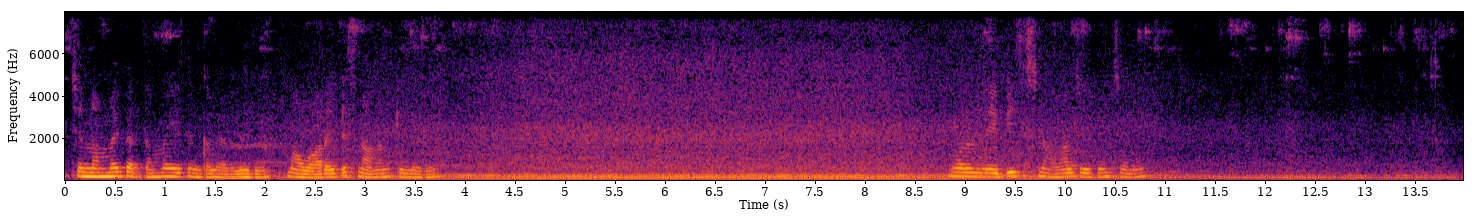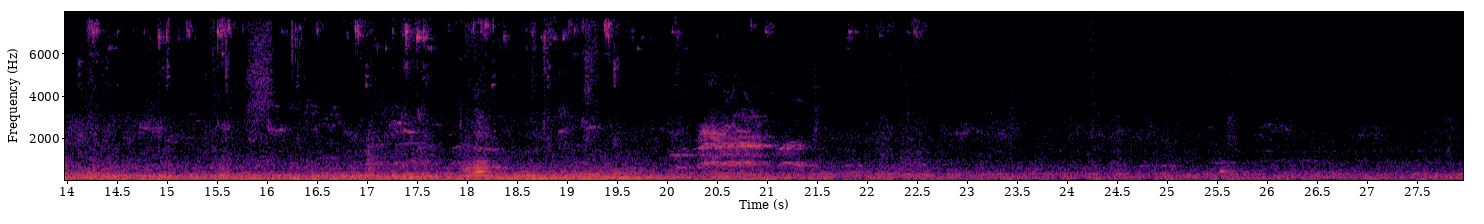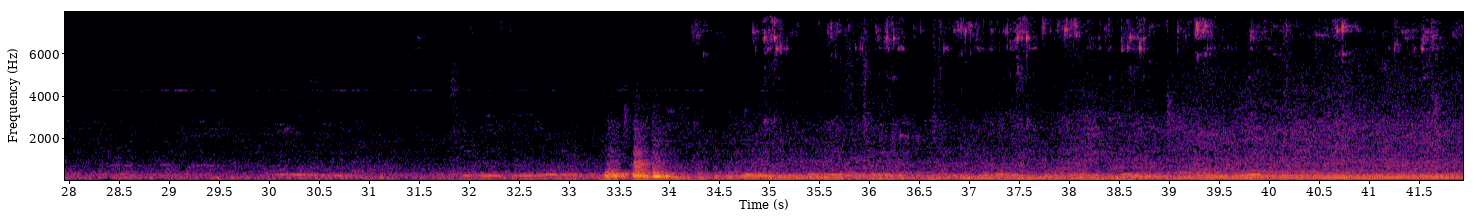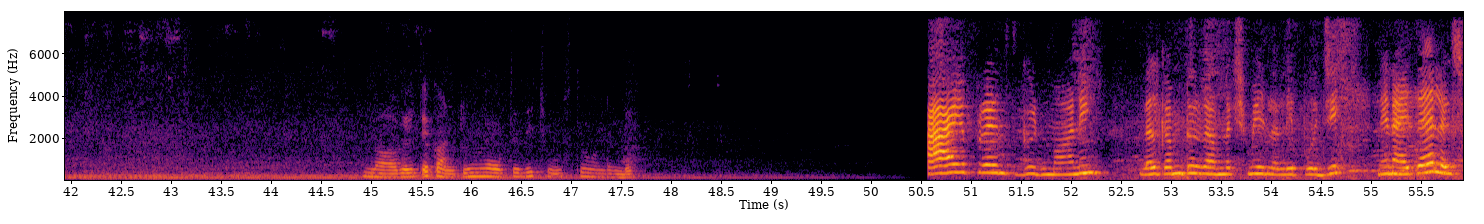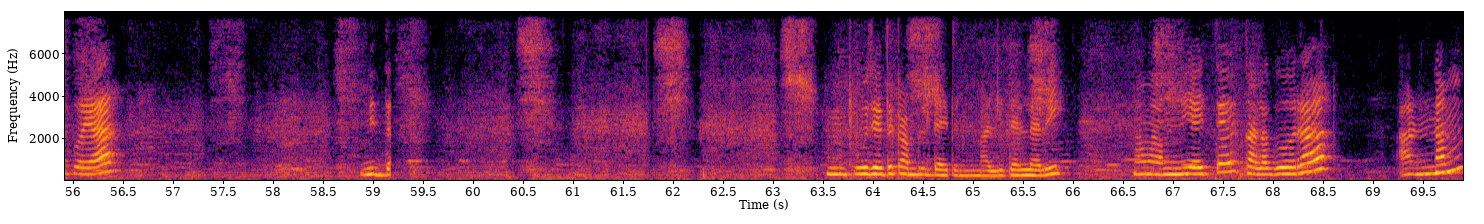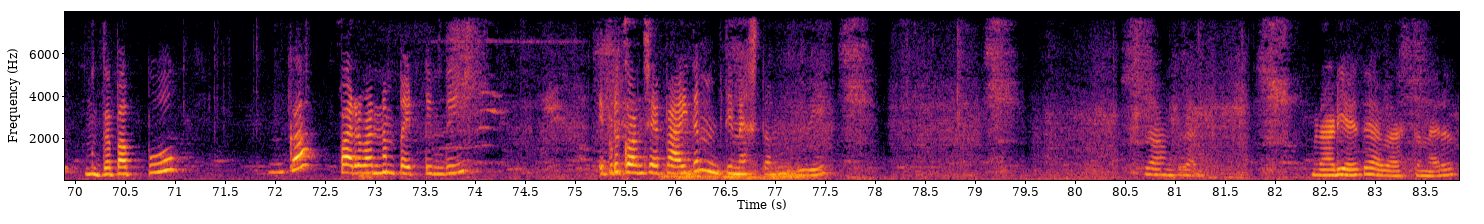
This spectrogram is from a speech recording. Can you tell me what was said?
చిన్న అమ్మాయి పెద్ద అమ్మాయి అయితే ఇంకా లేవలేదు. మా వారైతే స్నానానికి వెళ్ళారు. వాళ్ళని లేపేసి స్నానాలు చేయించాలి లాగైతే కంటిన్యూ అవుతుంది చూస్తూ ఉండండి. Hi friends good morning welcome to Ramalakshmi Lali Pooji నేనైతే లెగిసిపోయా. నిద్ర పూజ అయితే కంప్లీట్ అవుతుంది మళ్ళీ తెల్లరి మా మమ్మీ అయితే కలగూర అన్నం ముద్దపప్పు ఇంకా పరవన్నం పెట్టింది. ఇప్పుడు కొంచెంసేపు అయితే మేము తినేస్తాం ఇవి. మా డాడీ అయితే అవి వేస్తున్నారు.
